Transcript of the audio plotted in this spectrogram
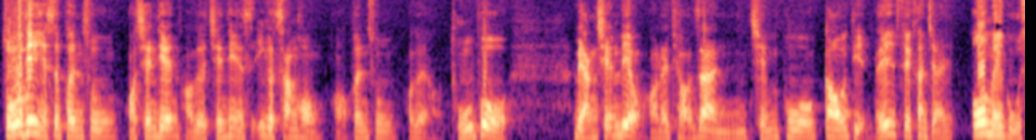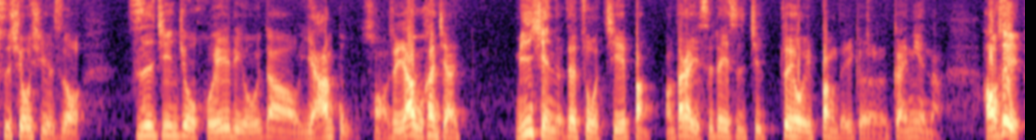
昨天也是喷出哦，前天好对，前天也是一个长红哦，喷出好对，突破两千六啊来挑战前波高点，哎，所以看起来欧美股市休息的时候，资金就回流到雅股哦，所以雅股看起来明显的在做接棒啊，大概也是类似接最后一棒的一个概念呐。好，所以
